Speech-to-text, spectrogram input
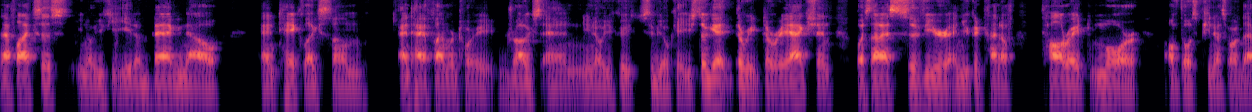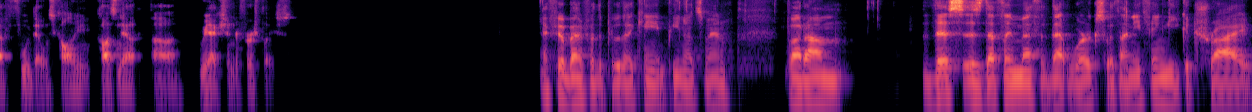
anaphylaxis, you know, you can eat a bag now and take like some anti-inflammatory drugs, and you know, you could still be okay. You still get the re- the reaction, but it's not as severe, and you could kind of tolerate more of those peanuts or that food that was causing causing that uh, reaction in the first place. I feel bad for the people that can't eat peanuts, man. But um, this is definitely a method that works with anything. You could try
